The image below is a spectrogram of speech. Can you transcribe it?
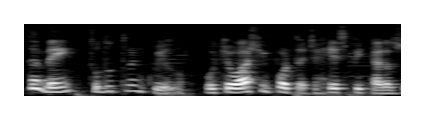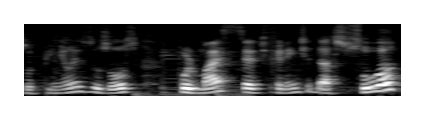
também tudo tranquilo. O que eu acho importante é respeitar as opiniões dos outros, por mais que seja diferente da sua,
